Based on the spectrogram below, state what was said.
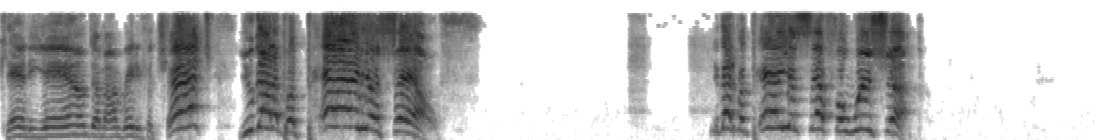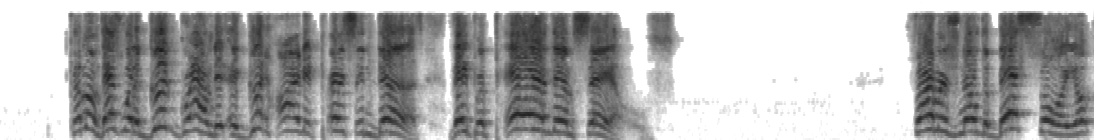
candy yams. I'm, I'm ready for church. You got to prepare yourself. You got to prepare yourself for worship. Come on, that's what a good grounded, a good hearted person does. They prepare themselves. Farmers know the best soil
